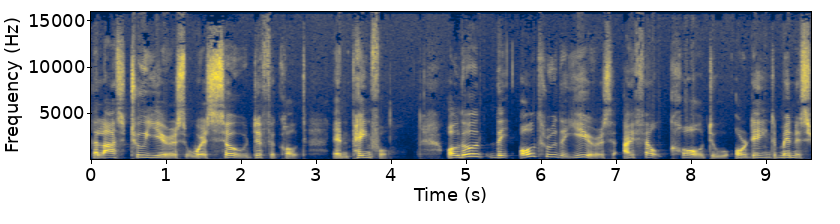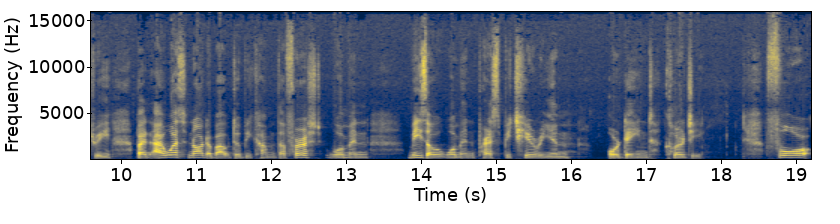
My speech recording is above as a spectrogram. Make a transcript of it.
The last two years were so difficult and painful. Although the, all through the years I felt called to ordained ministry, but I was not about to become the first woman, Mizo woman Presbyterian ordained clergy. For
